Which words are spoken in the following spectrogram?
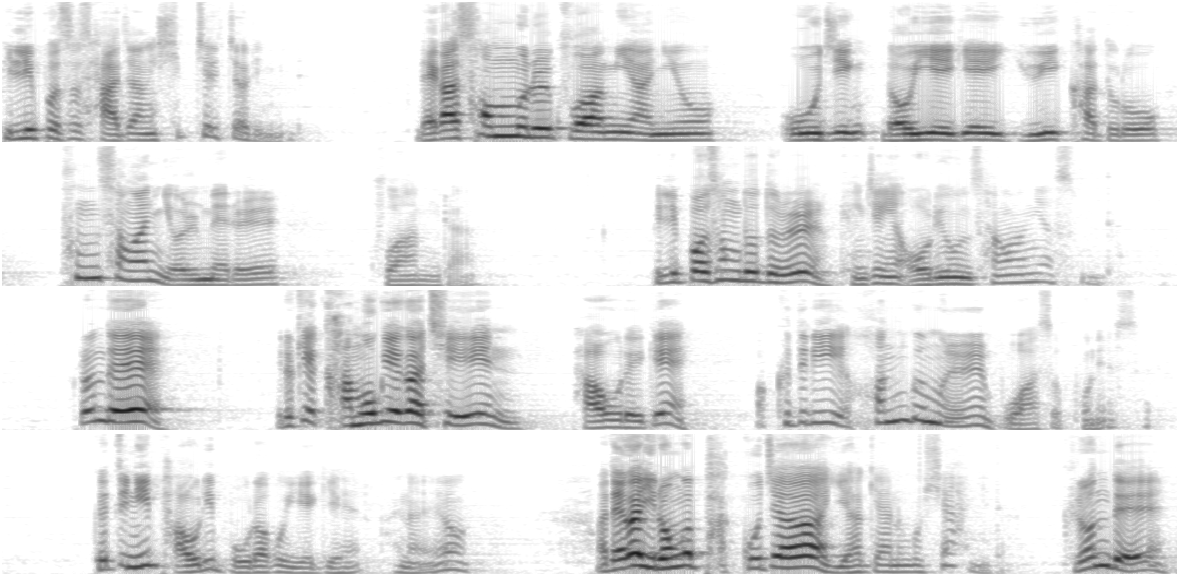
빌립보서 4장 17절입니다. 내가 선물을 구함이 아니요 오직 너희에게 유익하도록 풍성한 열매를 구함이라. 빌립보 성도들 굉장히 어려운 상황이었습니다. 그런데 이렇게 감옥에 갇힌 바울에게 그들이 헌금을 모아서 보냈어요. 그랬더니 바울이 뭐라고 얘기하나요? 아, 내가 이런 거 받고자 이야기하는 것이 아니다. 그런데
